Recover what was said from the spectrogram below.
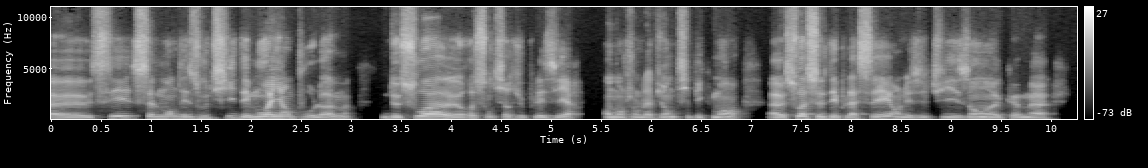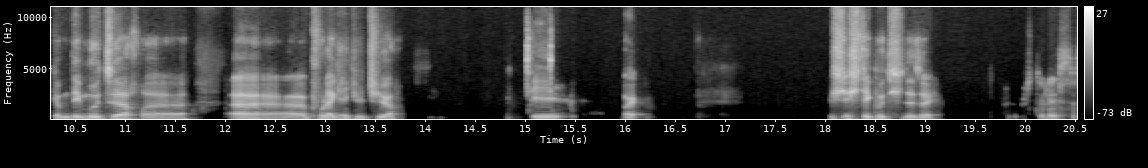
c'est seulement des outils, des moyens pour l'homme de soit ressentir du plaisir, en mangeant de la viande typiquement, euh, soit se déplacer en les utilisant euh, comme, euh, comme des moteurs pour l'agriculture. Et ouais. Je, t'écoute, je suis désolé. Te laisse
